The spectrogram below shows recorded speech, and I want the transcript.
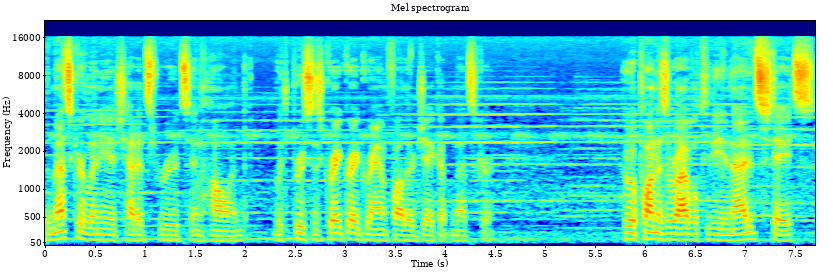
the Metzger lineage had its roots in Holland, with Bruce's great-great-grandfather Jacob Metzger, who upon his arrival to the United States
